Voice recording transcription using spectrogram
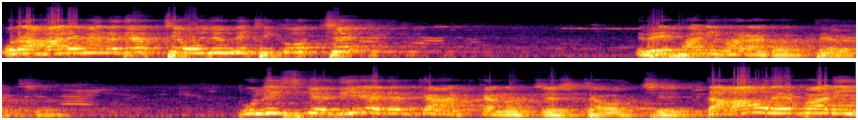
ওরা হারে মেনে যাচ্ছে, ওই জন্য কি করছে? রেফারি ভাড়া করতে হচ্ছে। পুলিশকে দিয়ে এদেরকে আটকানোর চেষ্টা হচ্ছে। তাও রেফারি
